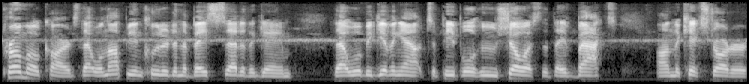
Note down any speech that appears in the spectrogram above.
promo cards that will not be included in the base set of the game that we'll be giving out to people who show us that they've backed on the Kickstarter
